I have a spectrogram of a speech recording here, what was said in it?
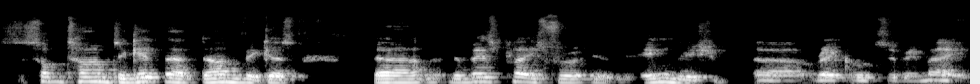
some time to get that done because uh, the best place for English uh, records to be made,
